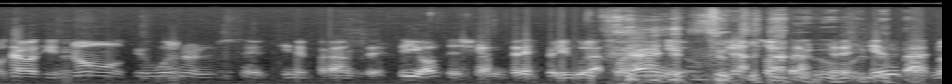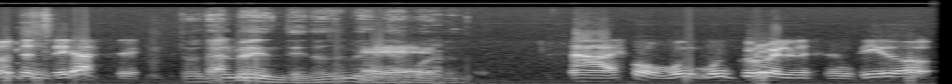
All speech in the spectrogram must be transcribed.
O sea, si no, qué bueno, no sé, el cine francés. Sí, vos te llegan tres películas por año. y las otras 300 no te enteraste. Totalmente, totalmente de eh, acuerdo. Nada, es como muy, muy cruel en ese sentido.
